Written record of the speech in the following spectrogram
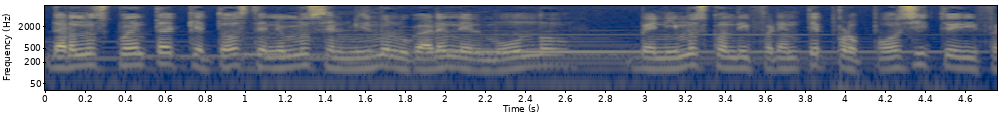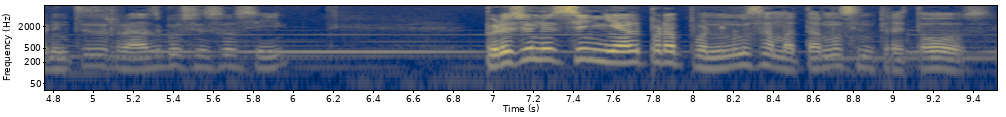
Darnos cuenta que todos tenemos el mismo lugar en el mundo, venimos con diferente propósito y diferentes rasgos, eso sí. Pero eso no es señal para ponernos a matarnos entre todos.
